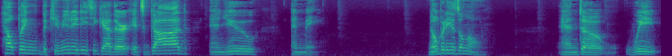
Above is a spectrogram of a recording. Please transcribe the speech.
helping the community together. It's God and you and me. Nobody is alone. And uh, we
